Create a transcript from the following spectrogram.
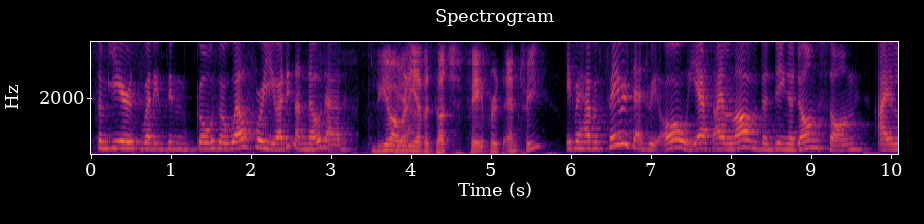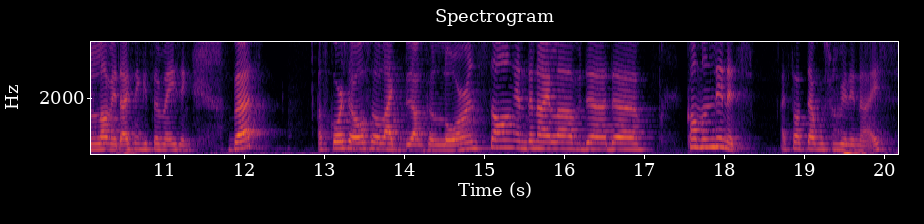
Some years when it didn't go so well for you. I did not know that. Do you already Yeah. have a Dutch favorite entry? If I have a favorite entry, oh yes, I love the Ding a Dong song. I love it. I think it's amazing. But of course, I also like the Duncan Lawrence song, and then I love the the Common Linnets. I thought that was ah. really nice.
